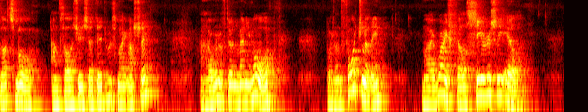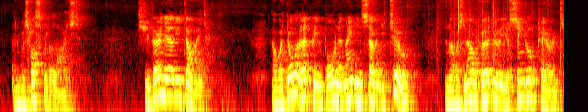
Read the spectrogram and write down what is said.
Lots more anthologies I did with Mike Ashley, and I would have done many more, but unfortunately, my wife fell seriously ill and was hospitalised. She very nearly died. Our daughter had been born in 1972, and I was now virtually a single parent.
